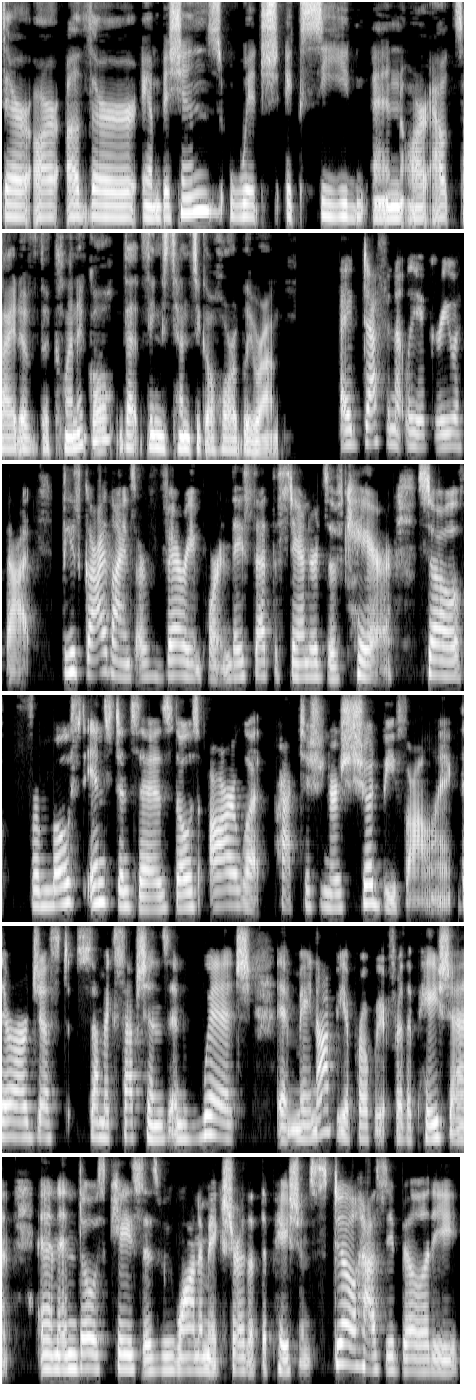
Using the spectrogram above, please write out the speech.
there are other ambitions which exceed and are outside of the clinical that things tend to go horribly wrong. I definitely agree with that. These guidelines are very important. They set the standards of care. So for most instances, those are what practitioners should be following. There are just some exceptions in which it may not be appropriate for the patient. And in those cases, we want to make sure that the patient still has the ability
